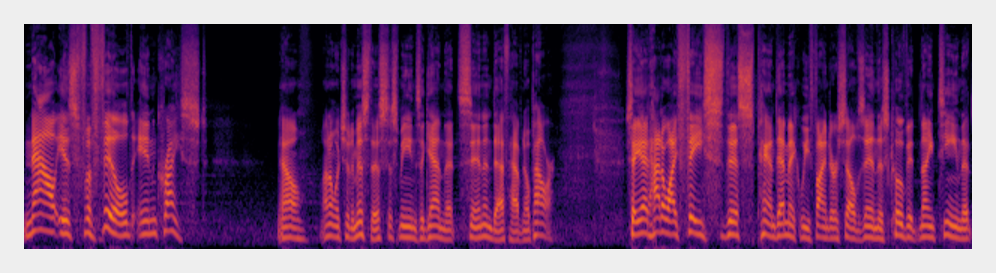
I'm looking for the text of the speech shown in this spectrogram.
now is fulfilled in Christ. Now, I don't want you to miss this. This means, again, that sin and death have no power. Say, Ed, how do I face this pandemic we find ourselves in, this COVID 19 that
